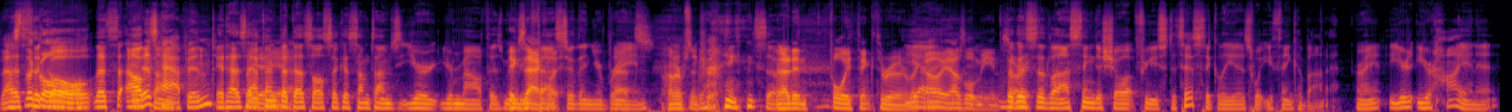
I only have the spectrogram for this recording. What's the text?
That's, that's the, goal. That's the outcome. It has happened. It has But yeah, happened, but that's also because sometimes your your mouth is moving exactly faster than your brain. Hundred percent true. Right? So And I didn't fully think through it. I'm like, oh yeah, I was a little mean. because the last thing to show up for you statistically is what you think about it, right? You're you're high in it,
